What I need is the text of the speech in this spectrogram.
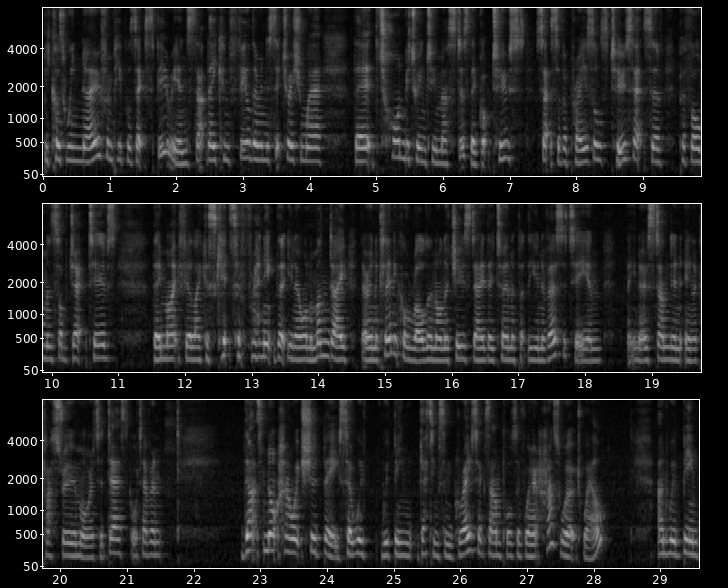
because we know from people's experience that they can feel they're in a situation where they're torn between two masters. They've got two sets of appraisals, two sets of performance objectives. They might feel like a schizophrenic that, you know, on a Monday they're in a clinical role and on a Tuesday they turn up at the university and, you know, stand in, in a classroom or at a desk or whatever. And that's not how it should be. So we've we've been getting some great examples of where it has worked well, and we've been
